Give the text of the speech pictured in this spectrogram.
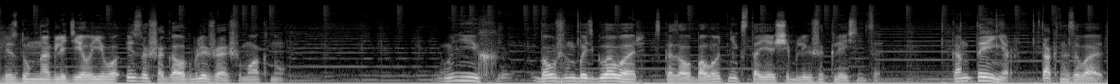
бездумно оглядел его и зашагал к ближайшему окну. «У них должен быть главарь», — сказал болотник, стоящий ближе к лестнице. «Контейнер, так называют.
